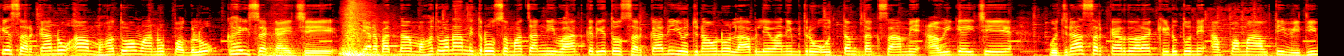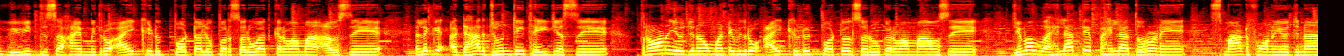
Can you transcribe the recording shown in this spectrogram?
કે સરકારનું આ મહત્વમાંનું પગલું કહી શકાય છે. ત્યારબાદના મહત્વના મિત્રો સમાચારની વાત કરીએ તો સરકારી યોજનાઓનો લાભ લેવાની મિત્રો ઉત્તમ તક સામે આવી ગઈ છે. ગુજરાત સરકાર દ્વારા ખેડૂતોને આપવામાં આવતી વિધિ, વિવિધ સહાય મિત્રો, આઈ ખેડૂત પોર્ટલ ઉપર શરૂઆત કરવામાં આવશે. એટલે કે અઢાર જૂનથી થઈ જશે. ત્રણ યોજનાઓ માટે મિત્રો આઈ ખેડૂત પોર્ટલ શરૂ કરવામાં આવશે. જેમાં વહેલા તે પહેલા ધોરણે સ્માર્ટફોન યોજના,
